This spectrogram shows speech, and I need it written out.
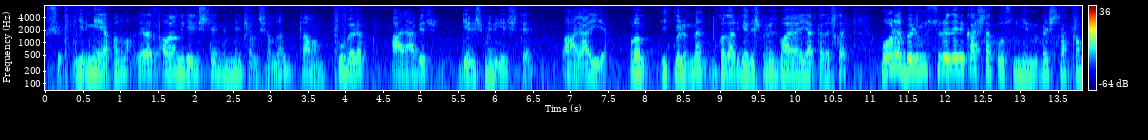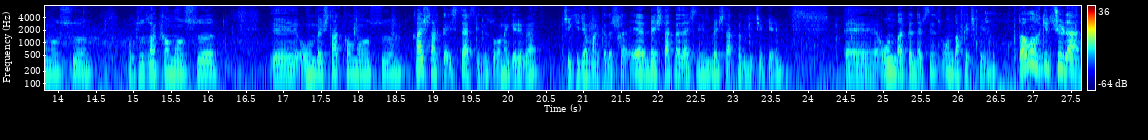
Şu 20'ye yapalım. Biraz alanı geliştirmeye çalışalım. Tamam. Bu bölüm bayağı bir gelişmeli geçti. Bayağı iyi. Oğlum ilk bölümden bu kadar gelişmemiz bayağı iyi arkadaşlar. Bu arada bölümün süreleri kaç dakika olsun? 25 dakika mı olsun? 30 dakika mı olsun? Ee, 15 dakika mı olsun? Kaç dakika isterseniz ona göre ben çekeceğim arkadaşlar. Eğer 5 dakika derseniz 5 dakika bile çekerim. Ee, 10 dakika derseniz 10 dakika çekerim. Domuz git şuradan.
